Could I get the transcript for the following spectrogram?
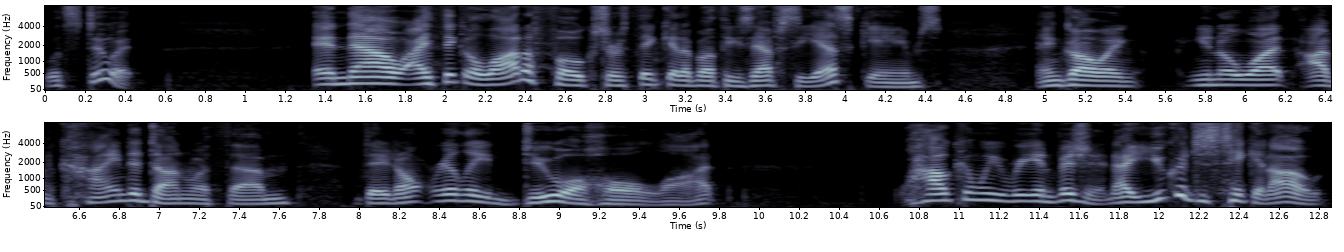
let's do it. And now I think a lot of folks are thinking about these FCS games and going, you know what? I'm kind of done with them. They don't really do a whole lot. How can we re envision it? Now, you could just take it out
